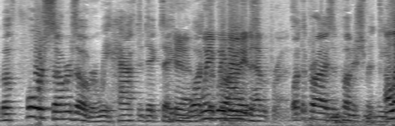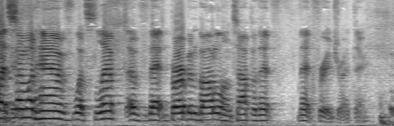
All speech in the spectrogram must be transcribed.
before summer's over, we have to dictate Yeah, what we, the we do prize, need to have a prize. what the prize and punishment needs. I'll let someone have what's left of that bourbon bottle on top of that that fridge right there.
